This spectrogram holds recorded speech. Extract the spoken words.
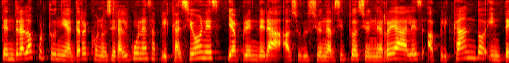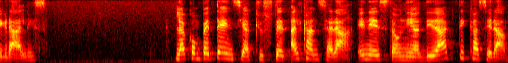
tendrá la oportunidad de reconocer algunas aplicaciones y aprenderá a solucionar situaciones reales aplicando integrales. La competencia que usted alcanzará en esta unidad didáctica será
